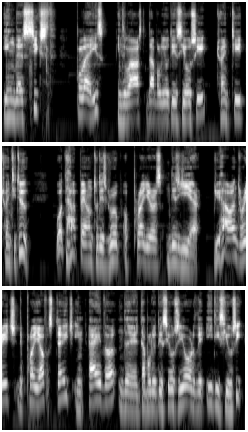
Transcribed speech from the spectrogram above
in the sixth place in the last WTCOC 2022. What happened to this group of players this year? You haven't reached the playoff stage in either the WTCOC or the ETCOC.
